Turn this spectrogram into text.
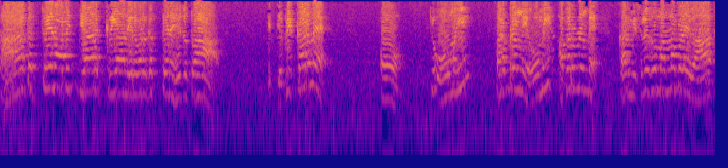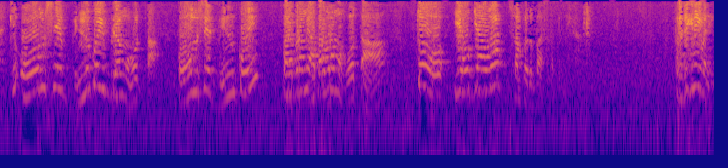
कारकत्व क्रिया निर्वर्गत्व हेतुत्वा यद्यपि कर्म है। ओम, कि ओम ही पर ब्रह्म ओम ही अपर ब्रह्म कर्म इसलिए तो मानना पड़ेगा कि ओम से भिन्न कोई ब्रह्म होता, ओम से भिन्न कोई पर ब्रह्म अपर ब्रह्म होता तो ये हो क्या होगा? संपद उपासना बनेगा प्रतीक नहीं बनेगी।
